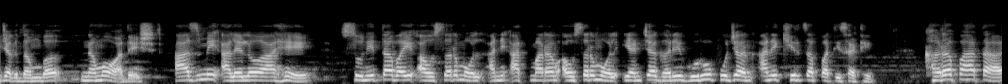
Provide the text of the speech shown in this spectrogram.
जगदंब नमो आदेश. आज मी आलेलो आहे सुनीताबाई अवसरमोल आणि आत्माराम अवसरमोल यांच्या घरी गुरुपूजन आणि खीर चपातीसाठी. खरं पाहता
